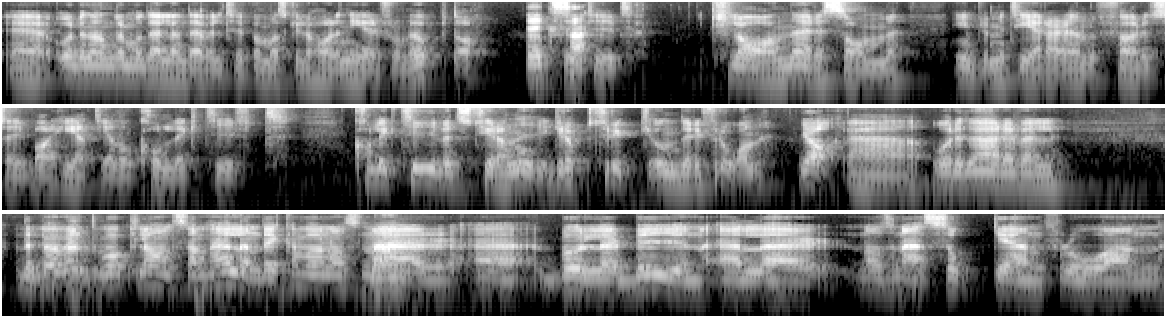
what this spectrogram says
Eh, och den andra modellen det är väl typ om man skulle ha det nerifrån och upp då. Exakt. Typ klaner som implementerar en förutsägbarhet genom kollektivt kollektivets tyranni, grupptryck underifrån. Ja, Eh, och det där är väl det behöver inte vara klansamhällen. Det kan vara någon sån här eh, Bullerbyn eller någon sån här socken från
